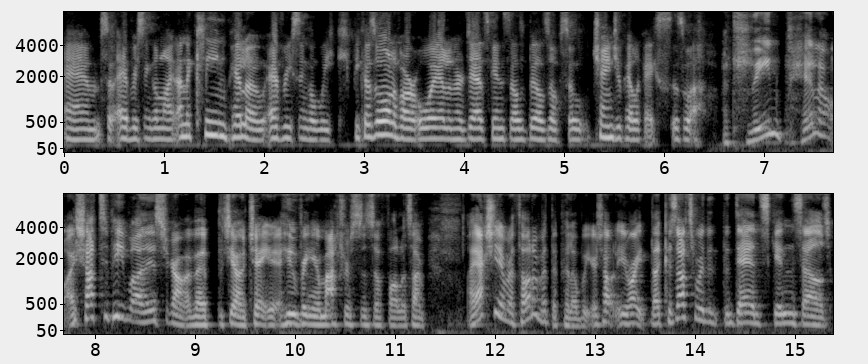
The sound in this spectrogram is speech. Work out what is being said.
Um, so every single night and a clean pillow every single week because all of our oil and our dead skin cells builds up. So change your pillowcase as well. A clean pillow. I shot to people on Instagram about you know hoovering your mattress and stuff all the time. I actually never thought about the pillow, but you're totally right because that's where the, the, dead skin cells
